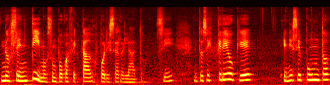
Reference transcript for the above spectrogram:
nos sentimos un poco afectados por ese relato. ¿sí? Entonces creo que en ese punto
